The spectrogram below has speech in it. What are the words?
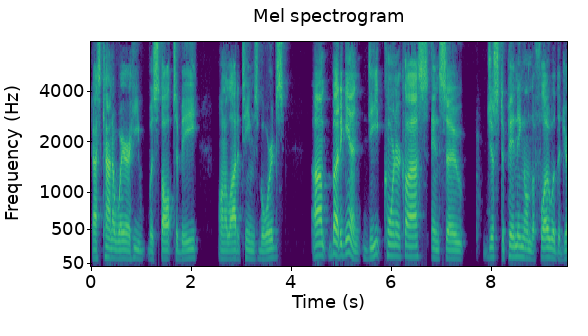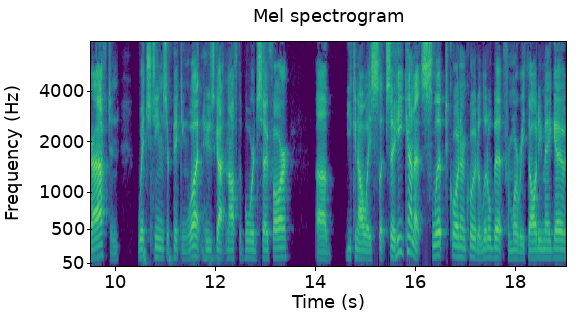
that's kind of where he was thought to be on a lot of teams' boards. Um, but again, deep corner class. And so just depending on the flow of the draft and which teams are picking what and who's gotten off the board so far, uh, you can always slip. So he kind of slipped, quote unquote, a little bit from where we thought he may go,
